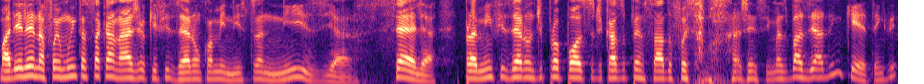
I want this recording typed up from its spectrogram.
Maria Helena, foi muita sacanagem o que fizeram com a ministra Nízia. Célia, para mim fizeram de propósito, de caso pensado, foi sabotagem sim, mas baseado em quê? Tem que,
